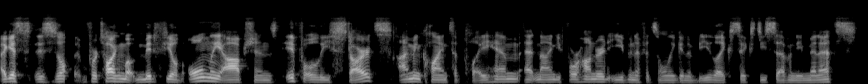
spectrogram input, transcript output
I guess is if we're talking about midfield only options, if Oli starts, I'm inclined to play him at 9400, even if it's only going to be like 60, 70 minutes.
